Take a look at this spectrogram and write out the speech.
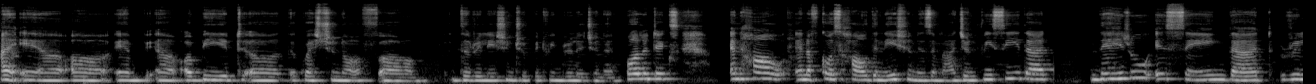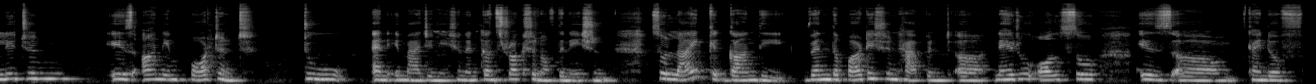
uh, uh, or be it the question of um, the relationship between religion and politics and how and of course how the nation is imagined we see that nehru is saying that religion is unimportant to an imagination and construction of the nation. So, like Gandhi, when the partition happened, uh, Nehru also is um, kind of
